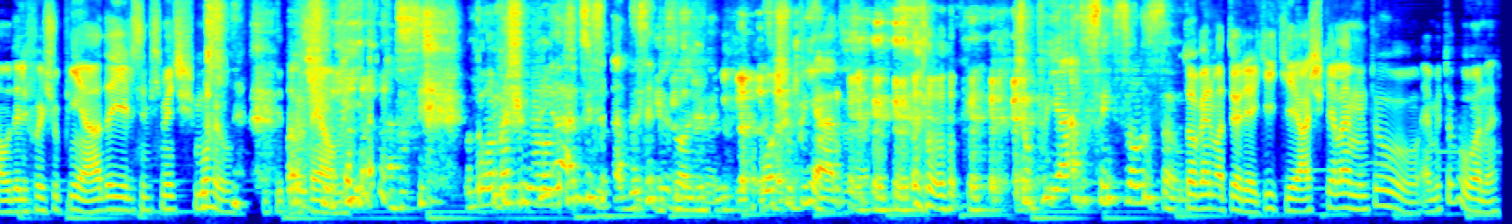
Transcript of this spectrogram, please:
A alma dele foi chupinhada e ele simplesmente morreu. Porque tava sem alma. O nome vai ser o nome desse episódio- desse episódio, velho. Os chupinhados, velho. Chupinhados sem solução. Tô vendo uma teoria aqui que eu acho que ela é muito, é muito boa, né?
